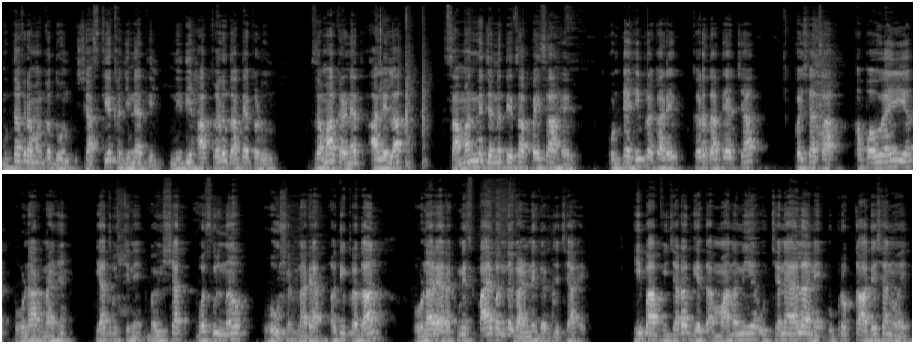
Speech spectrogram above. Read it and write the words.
मुद्दा क्रमांक दोन शासकीय खजिन्यातील निधी हा करदात्याकडून जमा करण्यात आलेला सामान्य जनतेचा पैसा आहे. कोणत्याही प्रकारे करदात्याच्या पैशाचा अपव्यय होणार नाही. या दृष्टीने भविष्यात वसूल न होऊ शकणाऱ्या अतिप्रदान होणाऱ्या रकमेस पायबंद घालणे गरजेचे आहे. ही बाब विचारात घेता माननीय उच्च न्यायालयाने उपरोक्त आदेशान्वये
